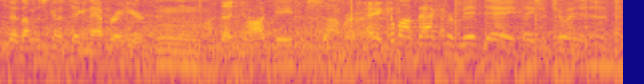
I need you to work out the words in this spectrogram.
Says I'm just going to take a nap right here. The dog days of summer. Hey, come on back for midday. Thanks for joining us.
